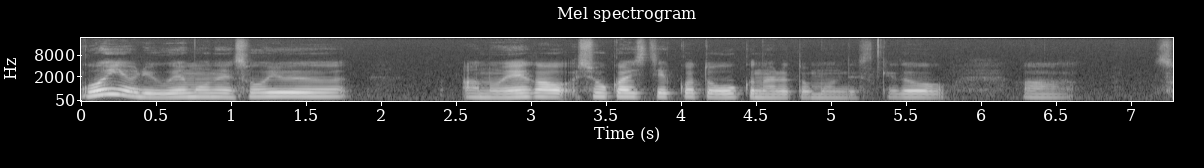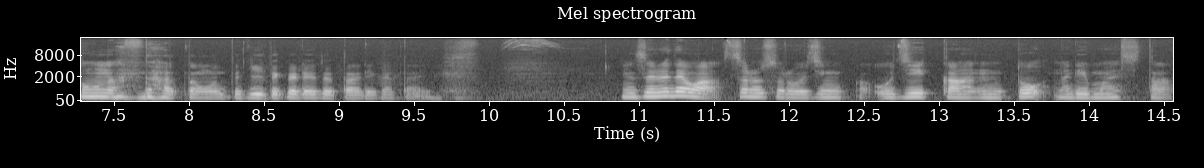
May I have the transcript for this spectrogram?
5位より上もねそういうあの映画を紹介していくこと多くなると思うんですけどあそうなんだと思って聞いてくれるとありがたいです。それではそろそろお時お時間となりました。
